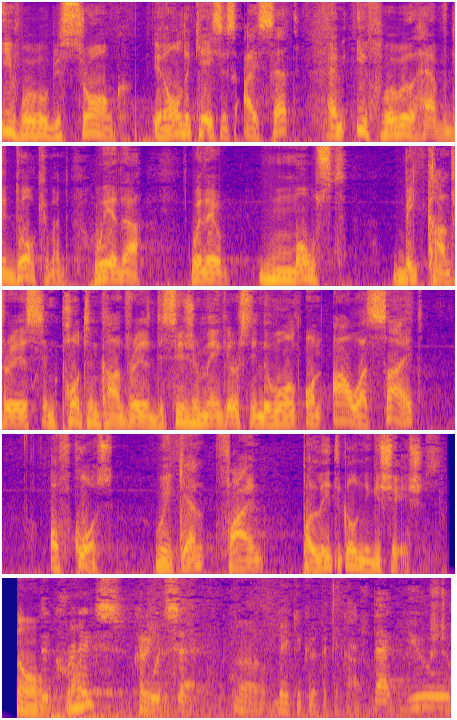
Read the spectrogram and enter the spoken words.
if we will be strong in all the cases I said, and if we will have the document with with the most big countries, important countries, decision makers in the world on our side, of course, we can find political negotiations. No, The critics critics. would say Е, Деякі критики кажуть, that you, що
